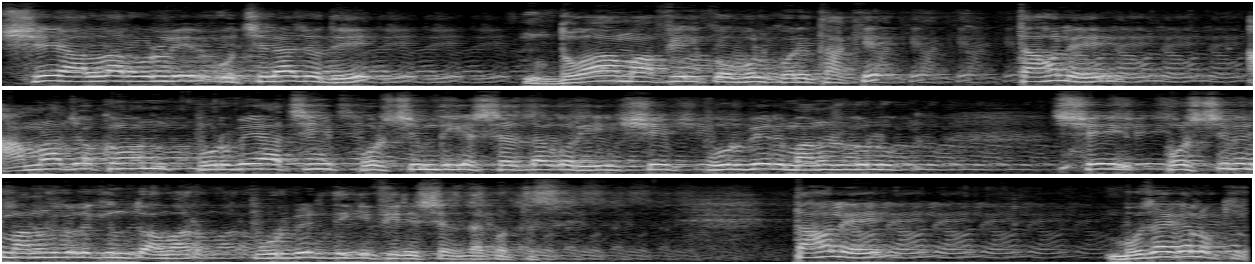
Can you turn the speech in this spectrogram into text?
সে আল্লাহর অলির উছিলায় যদি দোয়া মাহফিল কবুল করে থাকে, তাহলে আমরা যখন পূর্বে আছি, পশ্চিম দিকে চেষ্টা করি, সেই পূর্বের মানুষগুলো, সেই পশ্চিমের মানুষগুলো কিন্তু আবার পূর্বের দিকে ফিরে চেষ্টা করতেছে। তাহলে বোঝা গেল কি?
